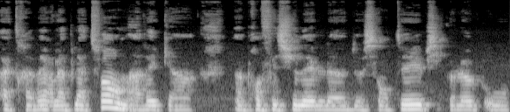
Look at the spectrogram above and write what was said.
à travers la plateforme avec un, professionnel de santé, psychologue ou,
